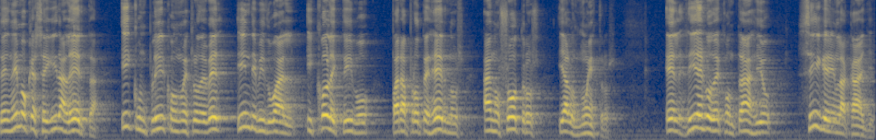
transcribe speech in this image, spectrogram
Tenemos que seguir alerta y cumplir con nuestro deber individual y colectivo para protegernos a nosotros y a los nuestros. El riesgo de contagio sigue en la calle.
